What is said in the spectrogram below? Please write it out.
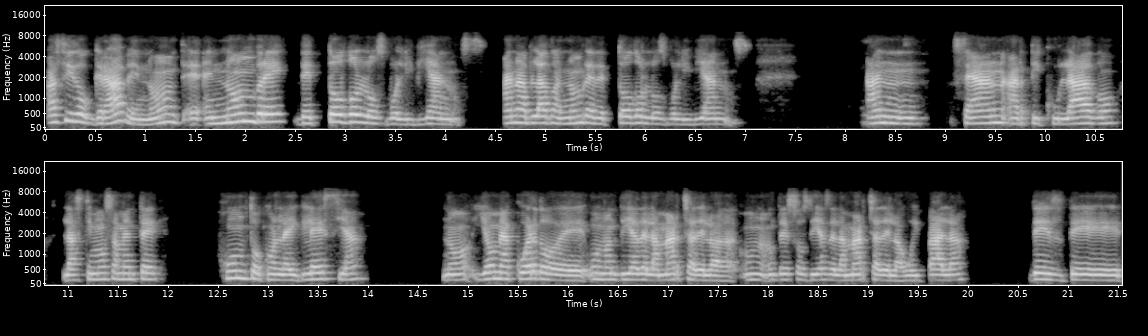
ha sido grave, ¿no? En nombre de todos los bolivianos. Han hablado en nombre de todos los bolivianos. Han, se han articulado lastimosamente junto con la iglesia, ¿no? Yo me acuerdo de un día de la marcha, de la, uno de esos días de la marcha de la Huipala, desde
